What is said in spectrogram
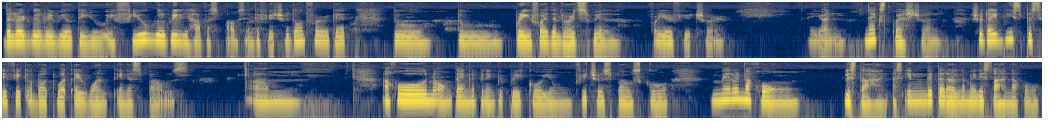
the Lord will reveal to you if you will really have a spouse in the future. Don't forget to to pray for the Lord's will for your future. Ayun. Next question. should I be specific about what I want in a spouse? Um, ako, noong time na pinagpipray ko, yung future spouse ko, meron akong listahan. As in, literal na may listahan ako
